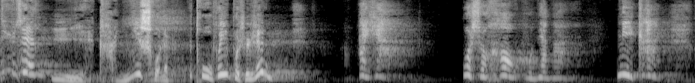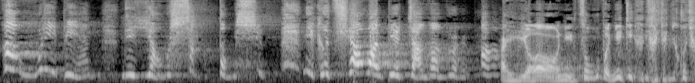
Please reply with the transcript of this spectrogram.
女人。咦，看你说的，土匪不是人。哎呀，我说好姑娘啊，你看俺屋里边，你要啥都行，你可千万别沾俺儿啊！哎呦，你走吧，你你，哎呀，你快去，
